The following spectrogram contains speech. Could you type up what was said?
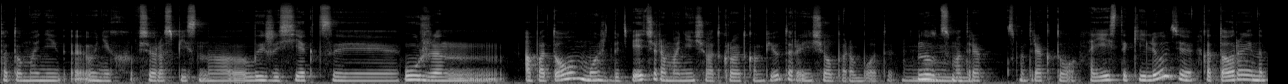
Потом они, э, у них все расписано, лыжи, секции, ужин, а потом, может быть, вечером они еще откроют компьютер и еще поработают. Mm-hmm. Ну, смотря, смотря кто. А есть такие люди, которые,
